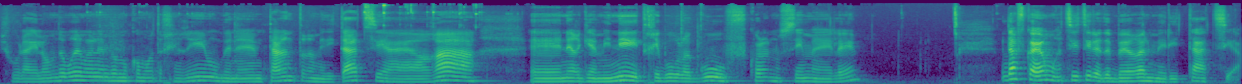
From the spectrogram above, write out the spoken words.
שאולי לא מדברים עליהם במקומות אחרים, וביניהם טנטרה, מדיטציה, הערה, אה, אנרגיה מינית, חיבור לגוף, כל הנושאים האלה. דווקא היום רציתי לדבר על מדיטציה.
